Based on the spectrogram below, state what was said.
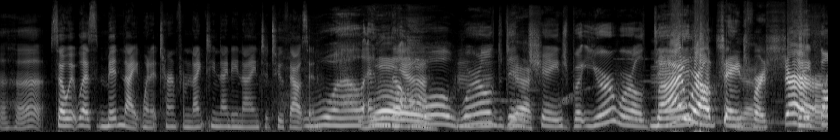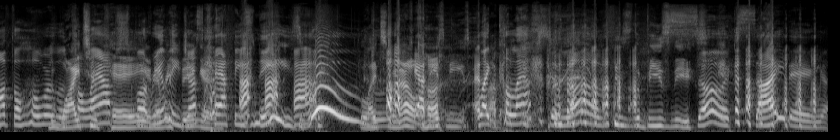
Uh huh. So it was midnight when it turned from 1999 to 2000. Well, and Whoa. the Yeah. whole world didn't Yeah. change, but your world did. My world changed Yeah. for sure. They thought the whole world The would Y2K collapse, but really just and- Kathy's knees. Woo! Lights went out, huh? Kathy's knees. Like collapsed in love. He's the bee's knees. so exciting.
